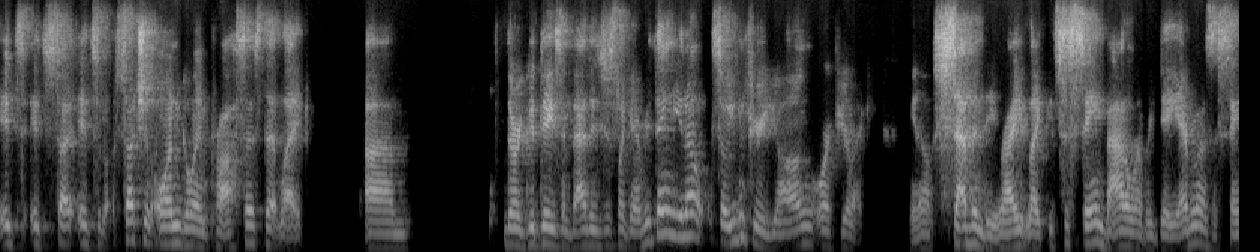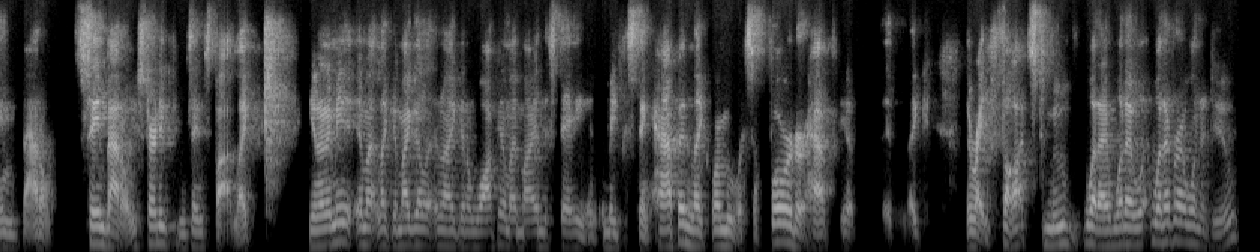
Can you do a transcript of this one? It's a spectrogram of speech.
it's it's it's such an ongoing process that like um there are good days and bad days just like everything you know so even if you're young or if you're like you know 70 right like it's the same battle every day everyone's the same battle same battle you're starting from the same spot like you know what I mean? Am I like, am I gonna, am I gonna walk in my mind this day and make this thing happen? Like, or move myself forward, or have you know, like the right thoughts to move what I, what I, whatever I want to do,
